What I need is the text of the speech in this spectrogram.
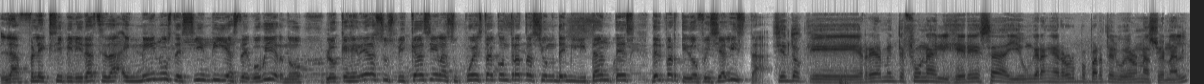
La flexibilidad se da en menos de 100 días de gobierno, lo que genera suspicacia en la supuesta contratación de militantes del partido oficialista. Siento que realmente fue una ligereza y un gran error por parte del gobierno nacional,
